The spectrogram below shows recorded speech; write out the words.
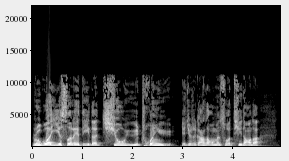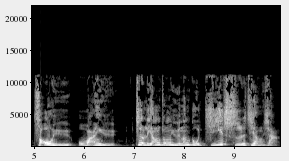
如果以色列地的秋雨、春雨，也就是刚才我们所提到的早雨、晚雨这两种雨能够及时降下，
